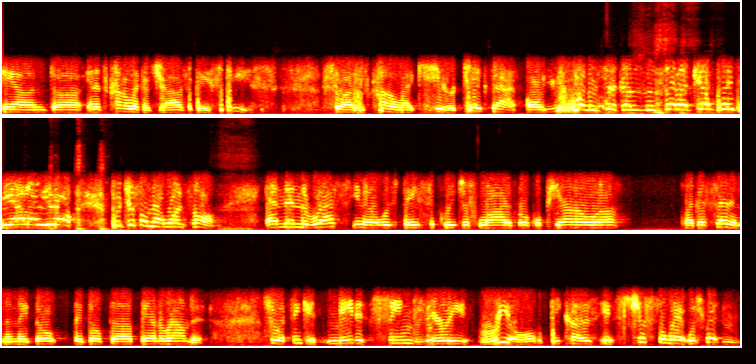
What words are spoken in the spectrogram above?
And uh, and it's kind of like a jazz-based piece. So I was kind of like, here, take that, all you motherfuckers that said I can't play piano, you know, but just on that one song. And then the rest, you know, was basically just live vocal piano. Uh, like I said, and then they built they built the band around it. So I think it made it seem very real because it's just the way it was written.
